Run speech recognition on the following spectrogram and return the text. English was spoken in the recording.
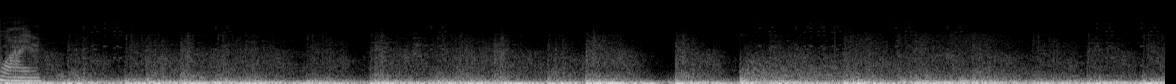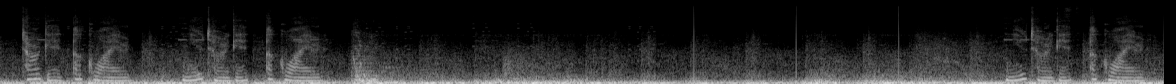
Acquired. Target acquired. New target acquired. New target acquired.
